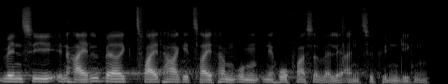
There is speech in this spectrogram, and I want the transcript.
wenn Sie in Heidelberg zwei Tage Zeit haben, um eine Hochwasserwelle anzukündigen.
